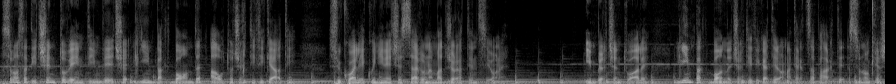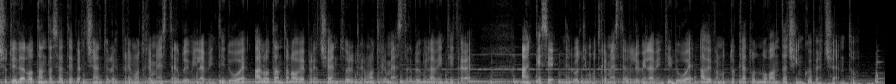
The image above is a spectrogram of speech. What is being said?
sono stati 120 invece gli impact bond autocertificati, sui quali è quindi necessaria una maggiore attenzione. In percentuale, gli impact bond certificati da una terza parte sono cresciuti dall'87% del primo trimestre 2022 all'89% del primo trimestre 2023, anche se nell'ultimo trimestre del 2022 avevano toccato il 95%.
